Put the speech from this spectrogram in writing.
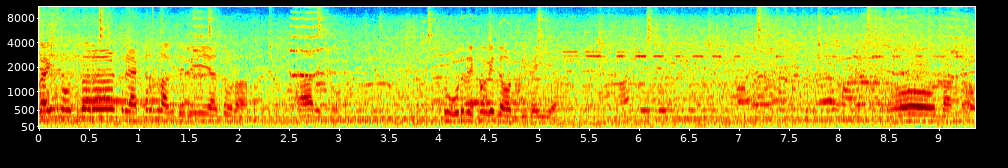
ਗਾਈਸ ਉੱਧਰ ਟਰੈਕਟਰ ਲੱਗਦੇ ਪਏ ਆ ਥੋੜਾ ਆਹ ਦੇਖੋ। ਧੂੜ ਦੇਖੋ ਕਿ ਦੌੜਦੀ ਪਈ ਆ। ਉਹ ਦਾਤਾ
